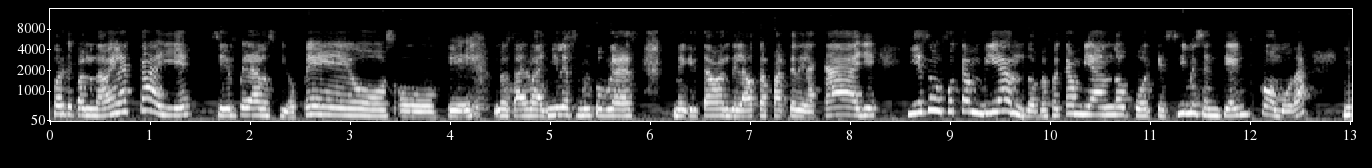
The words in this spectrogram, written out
porque cuando andaba en la calle siempre eran los piropeos o que los albañiles muy populares me gritaban de la otra parte de la calle y eso me fue cambiando, me fue cambiando porque sí me sentía incómoda y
